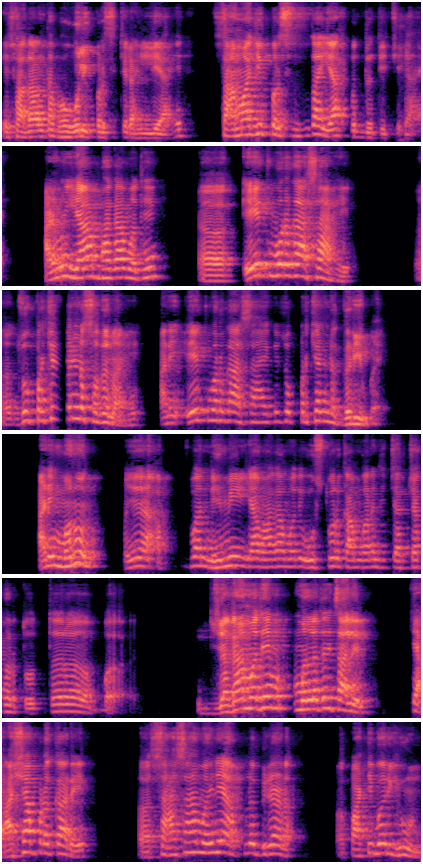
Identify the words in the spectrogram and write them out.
साधारणतः भौगोलिक परिस्थिती राहिलेली आहे. सामाजिक परिस्थिती सुद्धा याच पद्धतीची आहे. आणि मग या भागामध्ये एक वर्ग असा आहे जो प्रचंड सदन आहे आणि एक वर्ग असा आहे की जो प्रचंड गरीब आहे. आणि म्हणून म्हणजे आपण नेहमी या भागामध्ये ऊसतोड कामगारांची चर्चा करतो तर जगामध्ये म्हणलं तरी चालेल की अशा प्रकारे सहा सहा महिने आपलं बिराड पाठीभर घेऊन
